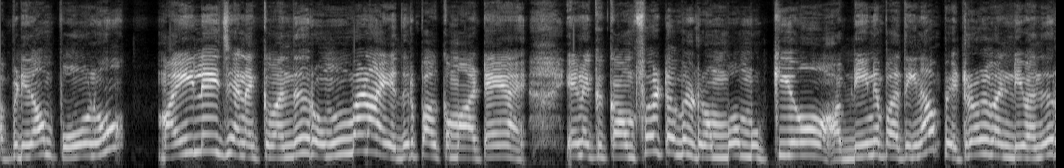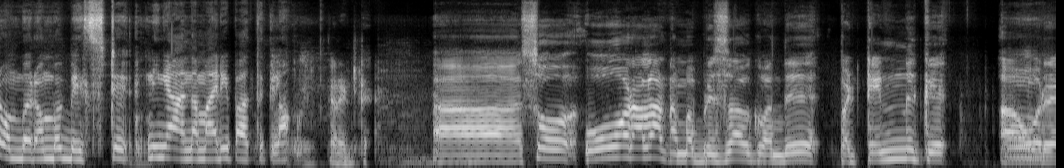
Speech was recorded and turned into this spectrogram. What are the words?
அப்படிதான் போகணும். மைலேஜ் எனக்கு வந்து ரொம்ப நான் எதிர்பார்க்க மாட்டேன். எனக்கு கம்ஃபர்டபுள் ரொம்ப முக்கியம் அப்படின்னு பார்த்தீங்கன்னா பெட்ரோல் வண்டி வந்து ரொம்ப ரொம்ப பெஸ்ட்டு நீங்கள் அந்த மாதிரி பார்த்துக்கலாம் கரெக்ட் ஸோ ஓவராலாக நம்ம பிரிஸாவுக்கு வந்து இப்போ டென்னுக்கு ஒரு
